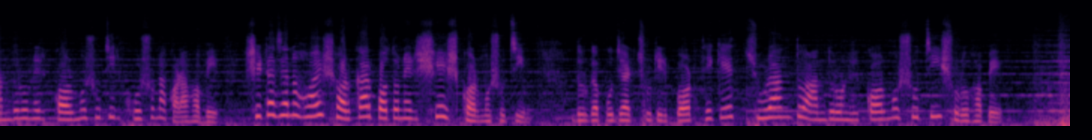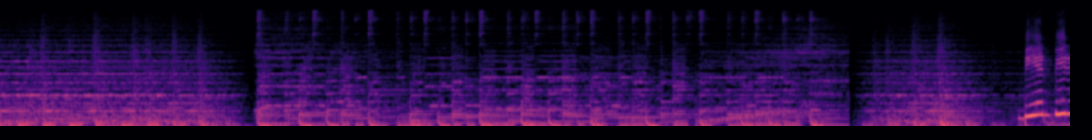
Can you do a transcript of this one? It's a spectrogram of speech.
আন্দোলনের কর্মসূচির ঘোষণা করা হবে। সেটা যেন হয় সরকার পতনের শেষ কর্মসূচি। দুর্গাপূজার ছুটির পর থেকে চূড়ান্ত আন্দোলনের কর্মসূচি শুরু হবে। বিএনপির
